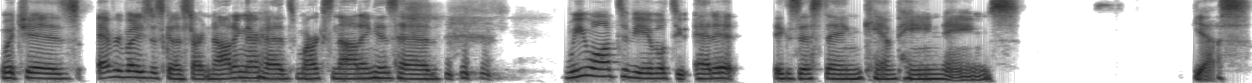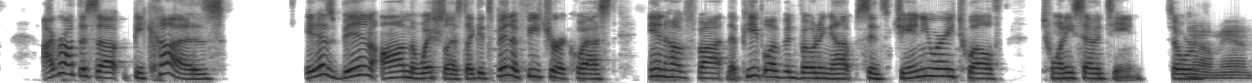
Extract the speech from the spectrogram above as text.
which is everybody's just going to start nodding their heads. Mark's nodding his head. we want to be able to edit existing campaign names. Yes. I brought this up because it has been on the wish list. Like it's been a feature request in HubSpot that people have been voting up since January 12th, 2017. So we're oh man.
